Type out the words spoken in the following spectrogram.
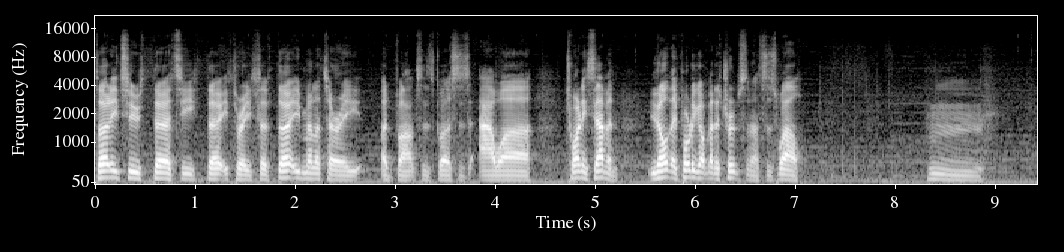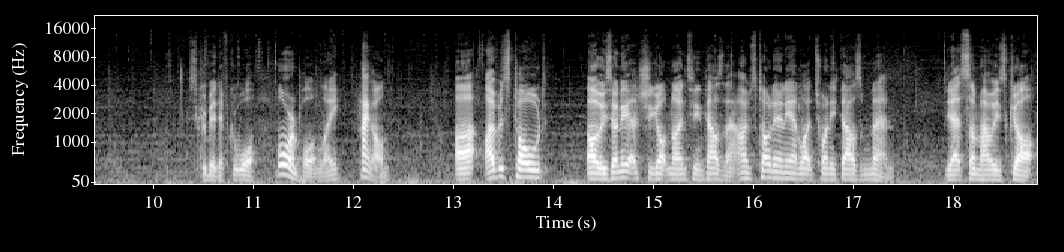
32, 30, 33. So 30 military advances versus our 27. You know what? They've probably got better troops than us as well. Hmm. This could be a difficult war. More importantly, hang on. Uh, I was told... Oh, he's only actually got 19,000 I was told he only had like 20,000 men. Yet somehow he's got...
